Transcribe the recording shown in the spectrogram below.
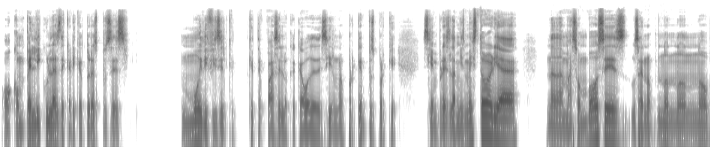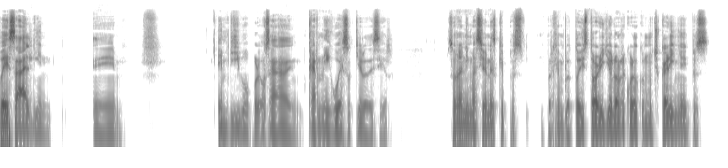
O con películas de caricaturas, pues es muy difícil que, que te pase lo que acabo de decir, ¿no? ¿Por qué? Pues porque siempre es la misma historia, nada más son voces, o sea, no, no, no, no ves a alguien eh, en vivo, o sea, carne y hueso, quiero decir. Son animaciones que, pues, por ejemplo, Toy Story, yo lo recuerdo con mucho cariño y pues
